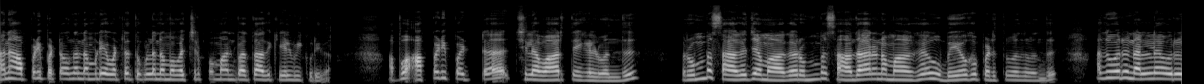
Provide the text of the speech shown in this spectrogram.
ஆனால் அப்படிப்பட்டவங்க நம்முடைய வட்டத்துக்குள்ளே நம்ம வச்சுருப்போமான்னு பார்த்தா அது கேள்விக்குறி தான். அப்போது அப்படிப்பட்ட சில வார்த்தைகள் வந்து ரொம்ப சகஜமாக ரொம்ப சாதாரணமாக உபயோகப்படுத்துவது வந்து அது ஒரு நல்ல ஒரு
